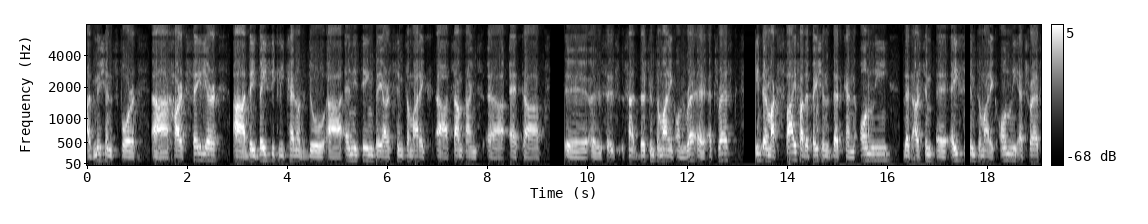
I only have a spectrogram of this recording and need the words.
admissions for heart failure. They basically cannot do anything. They are symptomatic sometimes at they're symptomatic on re at rest. INTERMACS 5 are the patients that can only that are asymptomatic only at rest,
